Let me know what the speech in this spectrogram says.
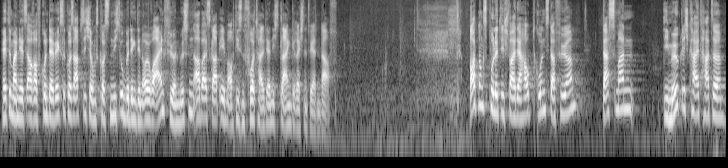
hätte man jetzt auch aufgrund der Wechselkursabsicherungskosten nicht unbedingt den Euro einführen müssen, aber es gab eben auch diesen Vorteil, der nicht kleingerechnet werden darf. Ordnungspolitisch war der Hauptgrund dafür, dass man die Möglichkeit hatte,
